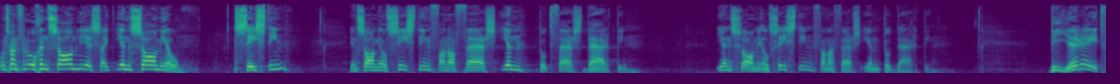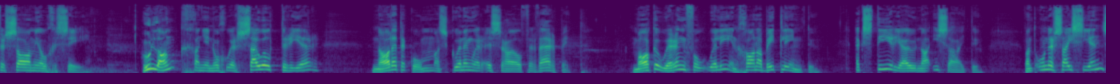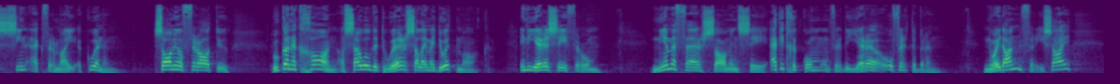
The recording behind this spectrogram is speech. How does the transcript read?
Ons gaan vanoggend saam lees uit 1 Samuel 16. 1 Samuel 16 vanaf vers 1 tot vers 13. 1 Samuel 16 vanaf vers 1 tot 13. Die Here het vir Samuel gesê: "Hoe lank gaan jy nog oor Saul treur nadat ek hom as koning oor Israel verwerp het? Maak 'n horing vol olie en gaan na Bethlehem toe." Ek stuur jou na Isaai toe, want onder sy seuns sien ek vir my 'n koning. Samuel vra toe: "Hoe kan ek gaan? As Saul dit hoor, sal hy my doodmaak." En die Here sê vir hom: "Neem 'n vers saam en sê: Ek het gekom om vir die Here 'n offer te bring. Nooi dan vir Isaai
